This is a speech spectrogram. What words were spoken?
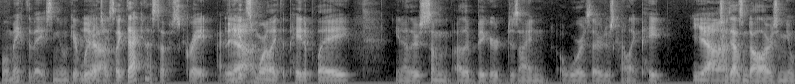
we'll make the vase and you'll get royalties. Yeah. Like that kind of stuff is great. I think Yeah. it's more like the pay to play. You know, there's some other bigger design awards that are just kind of like pay yeah two thousand dollars and you'll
